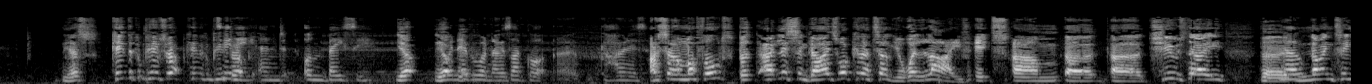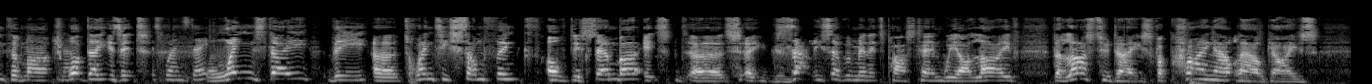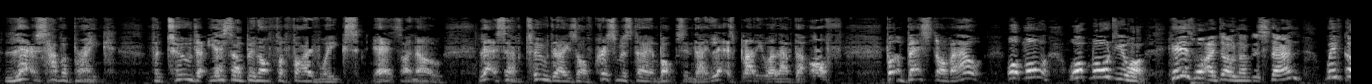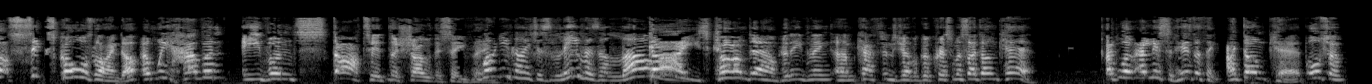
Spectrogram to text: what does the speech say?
Yes. Keep the computer up. Keep the computer tinny up. and unbassy Yep. Yep. when yep. everyone knows I've got uh, cojones. I sound muffled, but uh, listen, guys. What can I tell you? We're live. It's um uh, uh Tuesday. The No. 19th of March. No. What date is it? It's Wednesday. Wednesday, the uh, 20 something of December. It's uh, exactly seven minutes past 10. We are live. The last two days, for crying out loud, guys, let us have a break. For two days. Yes, I've been off for five weeks. Yes, I know. Let us have two days off. Christmas Day and Boxing Day. Let us bloody well have that off. Put a best of out. What more? What more do you want? Here's what I don't understand. We've got six calls lined up, and we haven't even started the show this evening. Won't you guys just leave us alone? Guys, calm down. Good evening, um, Katherine. Did you have a good Christmas? I don't care. I, well, uh, listen. Here's the thing. I don't care. Also,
